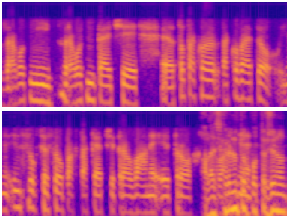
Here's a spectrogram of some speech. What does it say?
zdravotní, zdravotní péči. Eh, to takové, takovéto instrukce jsou pak také připravovány i pro... Ale schrnu to potrženo,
